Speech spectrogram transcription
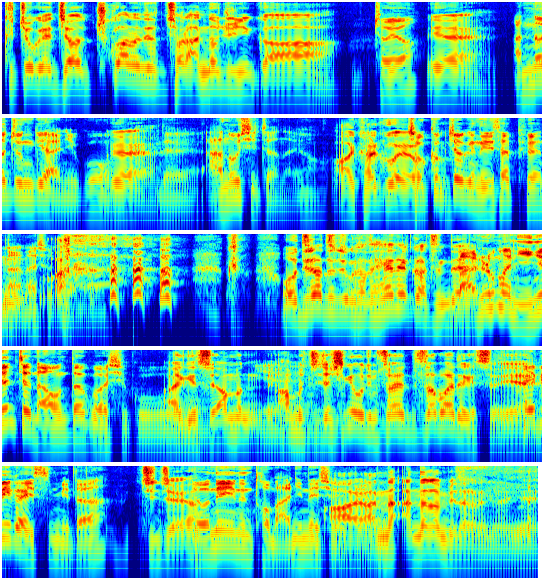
그쪽에 저 축구하는 데서 저를 안 넣어주니까 저요? 예. 안 넣어준 게 아니고 예. 네, 안 오시잖아요. 아갈 거예요. 적극적인 의사 표현 음. 안 하셨잖아요. 어디라도 좀 가서 해야 될 것 같은데. 말로만 2년째 나온다고 하시고. 네. 알겠어요. 한번 예. 한번 진짜 신경 좀 써야 써봐야 되겠어요. 예. 회비가 있습니다. 진짜요? 연예인은 더 많이 내셔야 돼요. 아 안 안 나갑니다 그러면. 예.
